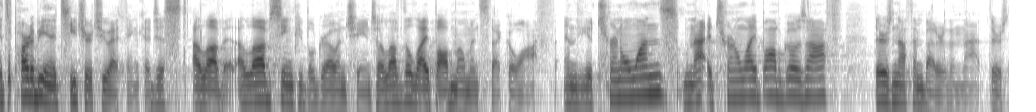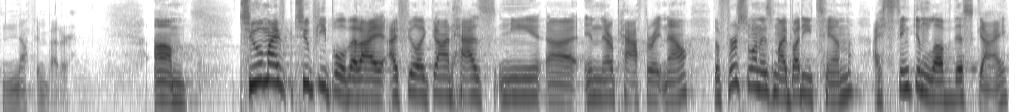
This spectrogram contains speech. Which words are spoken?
it's part of being a teacher too, I think. I just, I love it. I love seeing people grow and change. I love the light bulb moments that go off. And the eternal ones, when that eternal light bulb goes off, there's nothing better than that. There's nothing better. Um, Two of my two people that I, I feel like God has me uh, in their path right now. The first one is my buddy Tim. I stink and love this guy.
